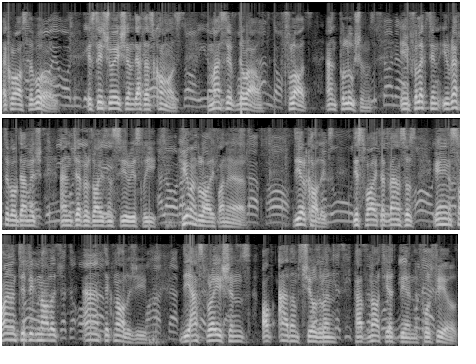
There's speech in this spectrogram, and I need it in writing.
across the world, a situation that has caused massive drought, flood, and pollutions, inflicting irreparable damage and jeopardizing seriously human life on Earth. Dear colleagues, despite advances in scientific knowledge and technology, the aspirations of Adam's children have not yet been fulfilled.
